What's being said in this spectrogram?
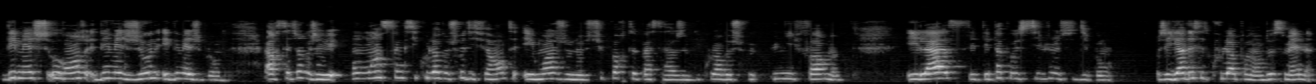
des mèches oranges, des mèches jaunes et des mèches blondes. Alors c'est-à-dire que j'avais au moins 5-6 couleurs de cheveux différentes et moi je ne supporte pas ça, j'aime des couleurs de cheveux uniformes. Et là c'était pas possible, je me suis dit bon, j'ai gardé cette couleur pendant deux semaines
